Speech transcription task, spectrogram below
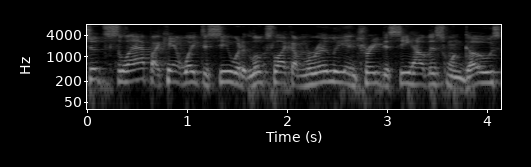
should slap. I can't wait to see what it looks like. I'm really intrigued to see how this one goes.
